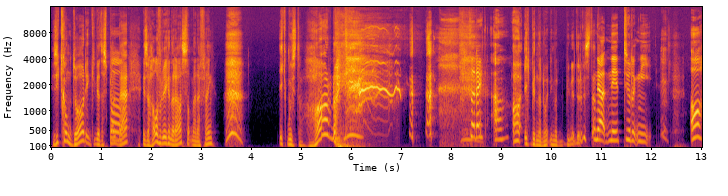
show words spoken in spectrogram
Dus ik kom door, ik dat spel Oh. bij. En zo halverwege naar huis stond mijn frank. Ik moest haar nog... Zo dacht ah. Ah, ik ben daar nooit niet meer binnen durven staan. Ja, nee, tuurlijk niet. Oh,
